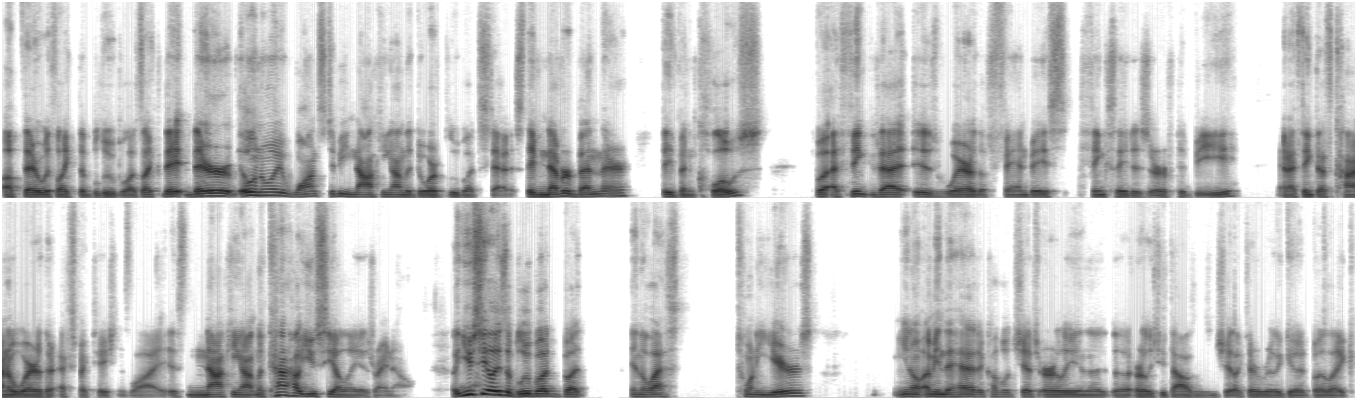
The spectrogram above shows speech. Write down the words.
up there with like the blue bloods. Like they, they're Illinois wants to be knocking on the door of blue blood status. They've never been there. They've been close, but I think that is where the fan base thinks they deserve to be. And I think that's kind of where their expectations lie is knocking out like kind of how UCLA is right now. Like UCLA is a blue blood, but in the last 20 years, you know, I mean, they had a couple of chips early in the, the early 2000s and shit. Like they're really good, but like,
